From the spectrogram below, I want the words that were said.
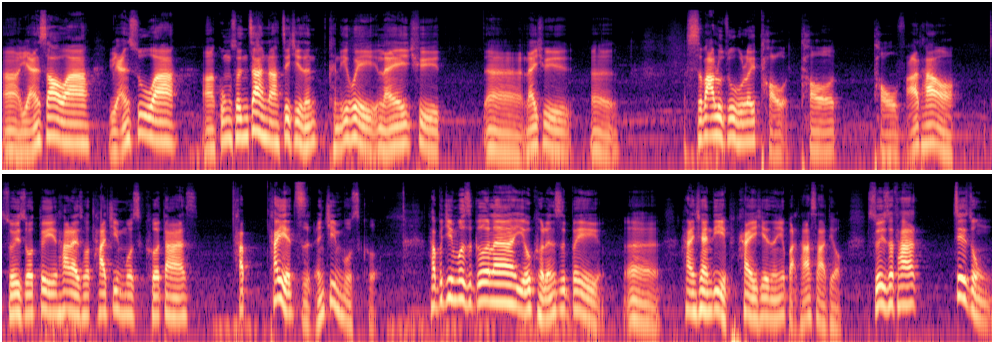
啊，袁绍啊，袁术啊，啊，公孙瓒啊，这些人肯定会来去，呃，来去，呃，十八路诸侯来讨讨讨伐他哦。所以说，对于他来说，他进莫斯科，当然，他他也只能进莫斯科，他不进莫斯科呢，有可能是被。呃，汉献帝派一些人又把他杀掉，所以说他这种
